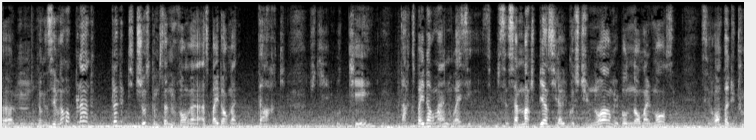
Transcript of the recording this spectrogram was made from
Euh, donc c'est vraiment plein de, plein de petites choses comme ça nous vendre un, Spider-Man dark. Je dis ok, Dark Spider-Man, ouais, ça, marche bien s'il a le costume noir, mais bon, normalement, c'est, vraiment pas du tout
